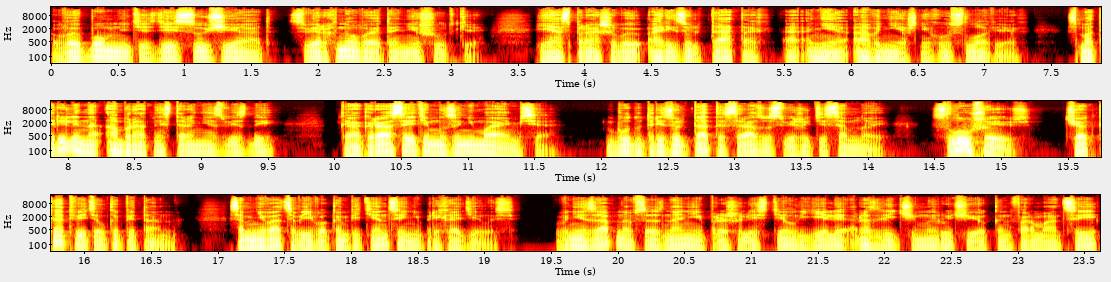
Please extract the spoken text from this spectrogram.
Вы помните, здесь сущий ад. Сверхновая — это не шутки. Я спрашиваю о результатах, а не о внешних условиях. Смотрели на обратной стороне звезды? Как раз этим и занимаемся. Будут результаты, сразу свяжитесь со мной. Слушаюсь, четко ответил капитан. Сомневаться в его компетенции не приходилось. Внезапно в сознании прошелестел еле различимый ручеек информации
